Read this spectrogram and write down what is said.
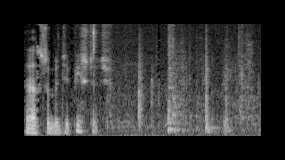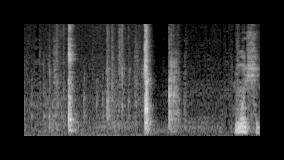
Teraz trzeba będzie piszczeć. Musi.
